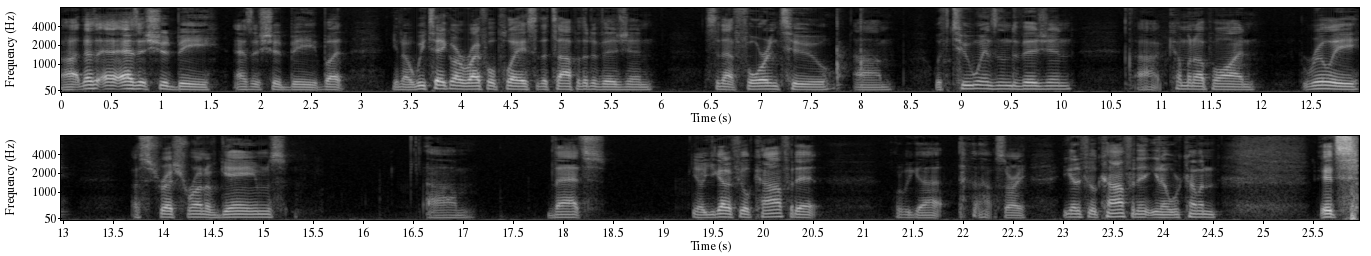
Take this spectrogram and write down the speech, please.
uh, as it should be, as it should be. But you know, we take our rightful place at the top of the division, sitting at four and two, um, with two wins in the division, uh, coming up on really a stretch run of games. Um, that's you know, you got to feel confident. What do we got? Sorry, you got to feel confident. You know, we're coming. It's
